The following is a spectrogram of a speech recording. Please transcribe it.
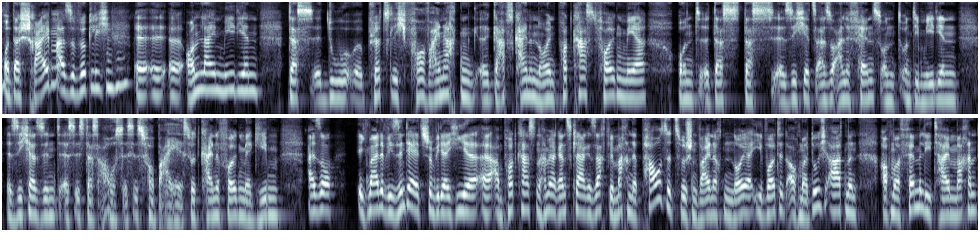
Und da schreiben also wirklich mhm. äh, äh, Online-Medien, dass äh, du äh, plötzlich vor Weihnachten äh, gab es keine neuen Podcast-Folgen mehr und äh, dass, dass sich jetzt also alle Fans und, und die Medien sicher sind, es ist das aus, es ist vorbei, es wird keine Folgen mehr geben. Also ich meine, wir sind ja jetzt schon wieder hier äh, am Podcast und haben ja ganz klar gesagt, wir machen eine Pause zwischen Weihnachten und Neujahr. Ihr wolltet auch mal durchatmen, auch mal Family Time machen.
